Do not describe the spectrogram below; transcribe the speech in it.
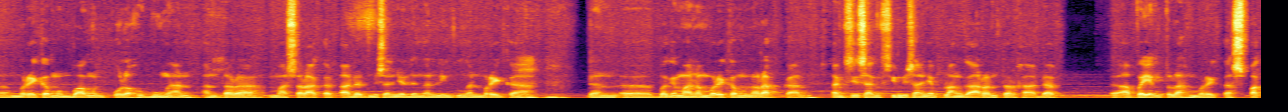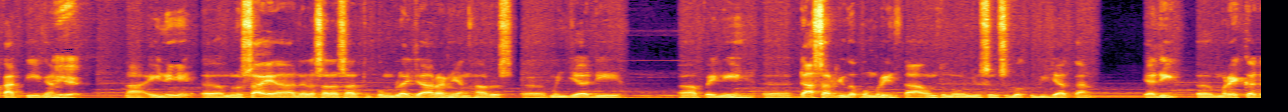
eh, mereka membangun pola hubungan antara masyarakat adat misalnya dengan lingkungan mereka hmm. dan eh, bagaimana mereka menerapkan sanksi-sanksi misalnya pelanggaran terhadap apa yang telah mereka sepakati kan. Yeah. Nah ini uh, menurut saya adalah salah satu pembelajaran yang harus uh, menjadi uh, apa ini uh, dasar juga pemerintah untuk menyusun sebuah kebijakan. Jadi mereka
